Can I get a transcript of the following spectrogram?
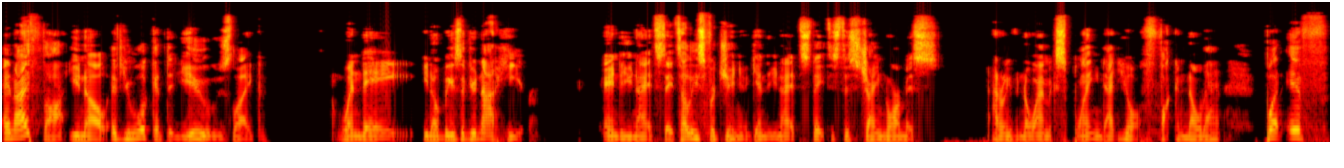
And I thought, you know, if you look at the news, like when they, you know, because if you're not here, in the United States, at least Virginia, again, the United States is this ginormous. I don't even know why I'm explaining that. You all fucking know that. But if,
